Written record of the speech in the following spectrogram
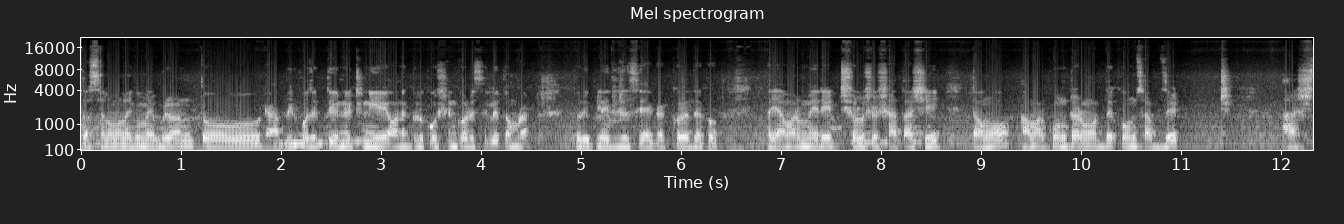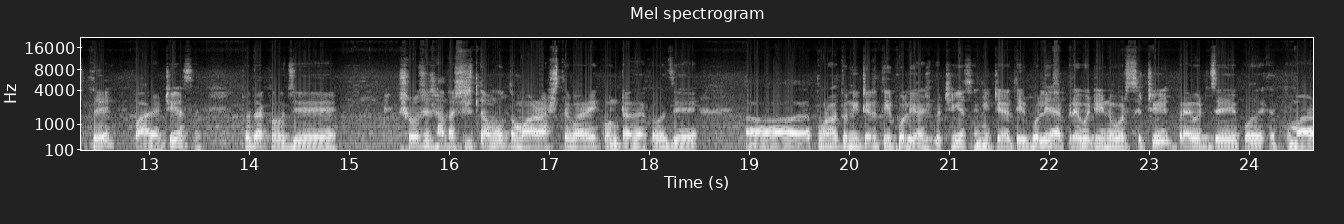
তো আসসালামু আলাইকুম এভরিওয়ান তো ডাবির প্রযুক্তি ইউনিট নিয়ে অনেকগুলো কোশ্চেন করেছিলে তোমরা। তো রিপ্লাই দিতেছি এক এক করে, দেখো। ভাই, আমার মেরিট ষোলোশো সাতাশি। তম, আমার কোনটার মধ্যে কোন সাবজেক্ট আসতে পারে, ঠিক আছে? তো দেখো যে ষোলোশো সাতাশিতম তোমার আসতে পারে কোনটা? দেখো যে তোমার হয়তো নিটের তিরপলি আসবে, ঠিক আছে? নিটের তিরপলি আর প্রাইভেট ইউনিভার্সিটি প্রাইভেট যে তোমার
